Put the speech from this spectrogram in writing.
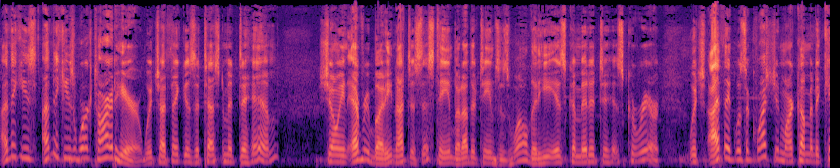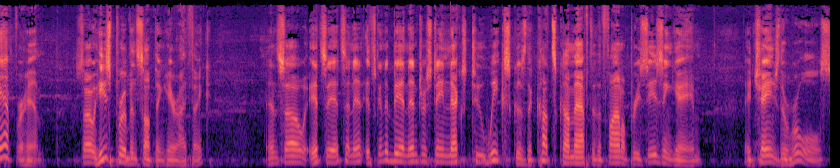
I think he's I think he's worked hard here, which I think is a testament to him, showing everybody, not just this team but other teams as well, that he is committed to his career, which I think was a question mark coming to camp for him. So he's proven something here, I think. And so it's it's an it's going to be an interesting next two weeks because the cuts come after the final preseason game. They change the rules,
